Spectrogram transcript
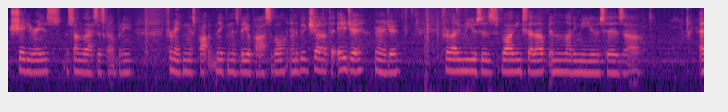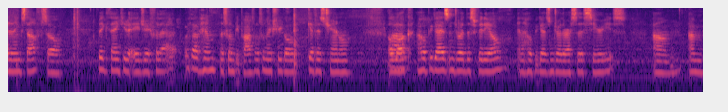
Shady Rays, a sunglasses company, for making this making this video possible, and a big shout out to AJ or AJ for letting me use his vlogging setup and letting me use his uh, editing stuff. So big thank you to AJ for that. Without him, this wouldn't be possible. So make sure you go give his channel a Wow. look. I hope you guys enjoyed this video, and I hope you guys enjoy the rest of this series. Um, I'm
